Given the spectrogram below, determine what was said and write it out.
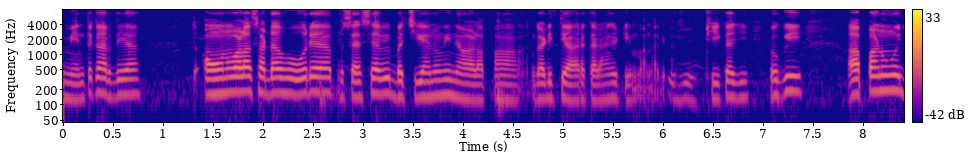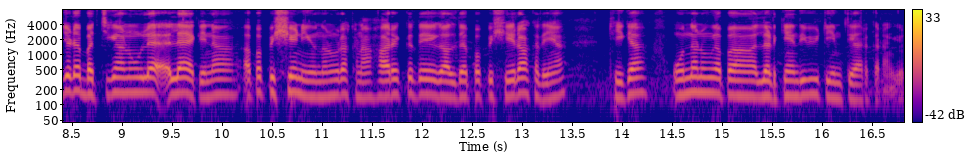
ਮਿਹਨਤ ਕਰਦੇ ਆ। ਤੇ ਆਉਣ ਵਾਲਾ ਸਾਡਾ ਹੋ ਰਿਹਾ ਪ੍ਰੋਸੈਸ ਹੈ ਵੀ ਬੱਚਿਆਂ ਨੂੰ ਵੀ ਨਾਲ ਆਪਾਂ ਗਾੜੀ ਤਿਆਰ ਕਰਾਂਗੇ ਟੀਮਾਂ ਨਾਲ ਦੀ ਠੀਕ ਆ ਜੀ? ਕਿਉਂਕਿ ਆਪਾਂ ਨੂੰ ਜਿਹੜੇ ਬੱਚਿਆਂ ਨੂੰ ਲੈ ਲੈ ਕੇ ਨਾ ਆਪਾਂ ਪਿੱਛੇ ਨਹੀਂ ਉਹਨਾਂ ਨੂੰ ਰੱਖਣਾ। ਹਰ ਇੱਕ ਦੇ ਗੱਲ ਦੇ ਆਪਾਂ ਪਿੱਛੇ ਰੱਖਦੇ ਆ ਠੀਕ ਆ? ਉਹਨਾਂ ਨੂੰ ਵੀ ਆਪਾਂ ਲੜਕਿਆਂ ਦੀ ਵੀ ਟੀਮ ਤਿਆਰ ਕਰਾਂਗੇ।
